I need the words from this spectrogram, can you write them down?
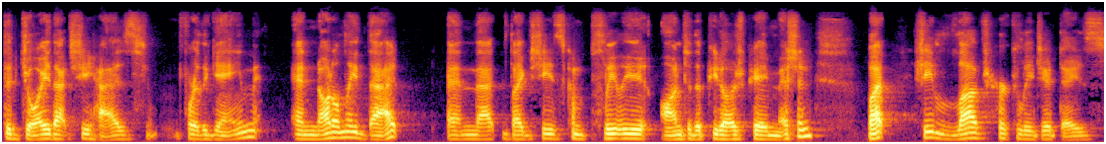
the joy that she has for the game, and not only that, and that like she's completely onto the PWHPA mission, but she loved her collegiate days.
